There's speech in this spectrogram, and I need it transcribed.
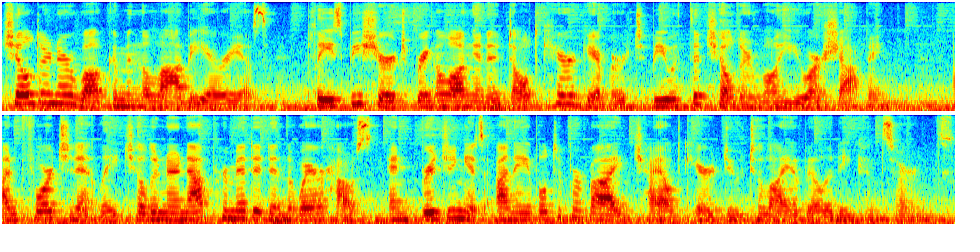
Children are welcome in the lobby areas. Please be sure to bring along an adult caregiver to be with the children while you are shopping. Unfortunately, children are not permitted in the warehouse, and Bridging is unable to provide childcare due to liability concerns.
